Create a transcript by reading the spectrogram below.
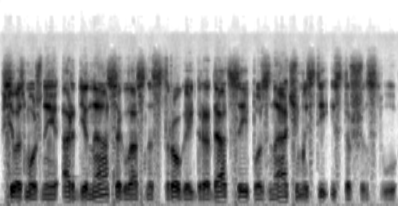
всевозможные ордена, согласно строгой градации по значимости и старшинству.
